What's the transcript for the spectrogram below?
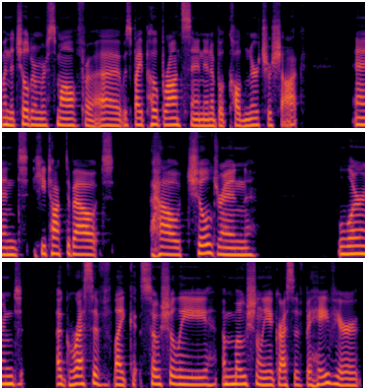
when the children were small. For, uh, it was by Po Bronson in a book called Nurture Shock, and he talked about how children learned aggressive, like socially, emotionally aggressive behavior,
